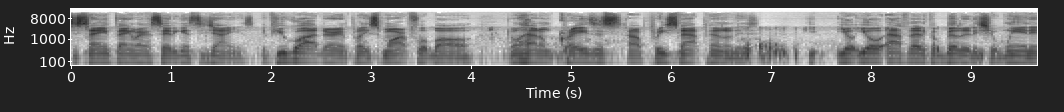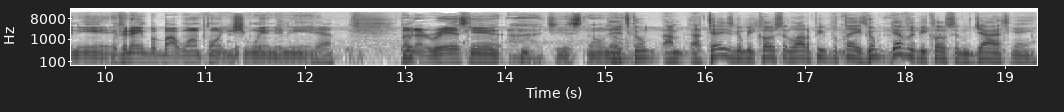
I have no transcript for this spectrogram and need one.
the same thing, like I said, against the Giants. If you go out there and play smart football, don't have them crazy uh, pre-snap penalties, y- your, your athletic ability should win in the end. If it ain't but by one point, you should win in the end. Yeah. But the Redskins, I just don't know. It's going. I'm, I tell you, it's going to be closer than a lot of people think. It's going to definitely be closer than the Giants game.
